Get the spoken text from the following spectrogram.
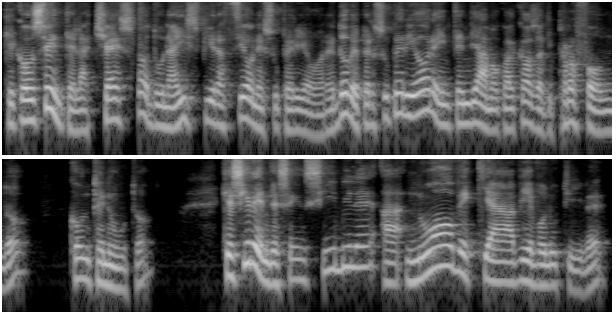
che consente l'accesso ad una ispirazione superiore, dove per superiore intendiamo qualcosa di profondo, contenuto, che si rende sensibile a nuove chiavi evolutive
